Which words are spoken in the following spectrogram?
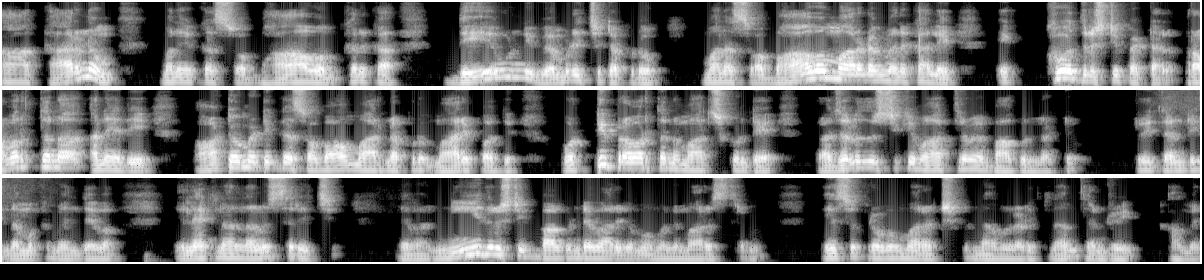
ఆ కారణం మన యొక్క స్వభావం. కనుక దేవుణ్ణి వెంబడించేటప్పుడు మన స్వభావం మారడం వెనకాలే ఎక్కువ దృష్టి పెట్టాలి. ప్రవర్తన అనేది ఆటోమేటిక్గా స్వభావం మారినప్పుడు మారిపోద్ది. ఒట్టి ప్రవర్తన మార్చుకుంటే ప్రజల దృష్టికి మాత్రమే బాగున్నట్టు. ప్రీతండ్రి నమ్మకమైన దేవ ఈ లేఖనాలను అనుసరించి దేవా నీ దృష్టికి బాగుండే వారిగా మమ్మల్ని మారుస్తున్నాం యేసు ప్రభు మా రక్షకుడు నామలు అడుగుతున్నాం. తండ్రి ఆమె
